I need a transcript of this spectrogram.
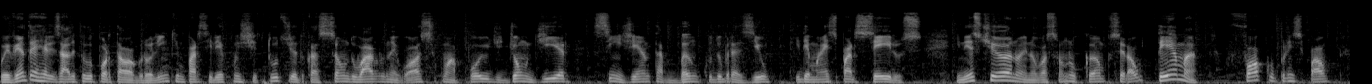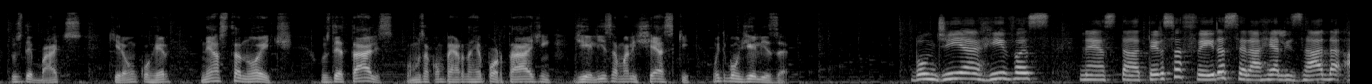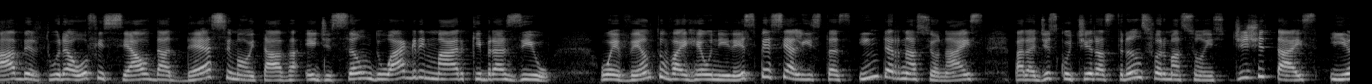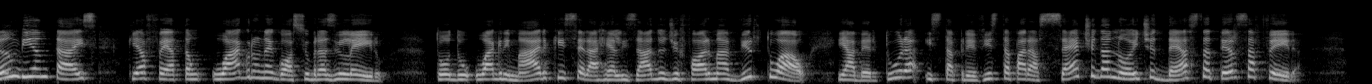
O evento é realizado pelo portal AgroLink em parceria com o Instituto de Educação do Agronegócio, com apoio de John Deere, Singenta, Banco do Brasil e demais parceiros. E neste ano, a inovação no campo será o tema foco principal dos debates que irão ocorrer nesta noite. Os detalhes vamos acompanhar na reportagem de Elisa Malicheski. Muito bom dia, Elisa. Bom dia, Rivas. Nesta terça-feira será realizada a abertura oficial da 18ª edição do Agrimark Brasil. O evento vai reunir especialistas internacionais para discutir as transformações digitais e ambientais que afetam o agronegócio brasileiro. Todo o Agrimark será realizado de forma virtual e a abertura está prevista para as sete da noite desta terça-feira.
